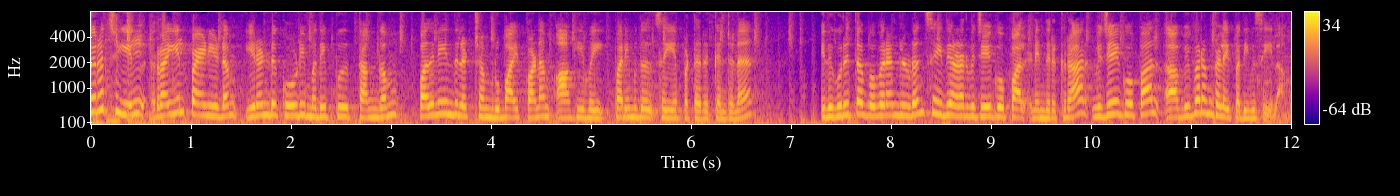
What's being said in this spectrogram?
திருச்சியில் ரயில் பயணியிடம் இரண்டு கோடி மதிப்பு தங்கம் பதினைந்து லட்சம் ரூபாய் பணம் ஆகியவை பறிமுதல் செய்யப்பட்டிருக்கின்றன. இது குறித்த விவரங்களுடன் செய்தியாளர் விஜயகோபால் இணைந்திருக்கிறார். விஜயகோபால் விவரங்களை பதிவு செய்யலாம்.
